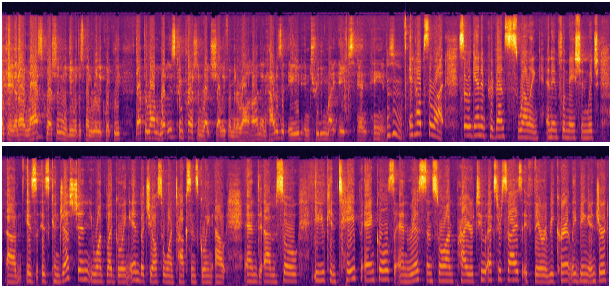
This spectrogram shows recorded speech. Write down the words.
Okay, and our last question, we'll deal with this one really quickly. Dr. Lom, what is compression, writes Shelley from Inarajan, and how does it aid in treating my aches and pains? It helps a lot. So again, it prevents swelling and inflammation, which um, is, is congestion. You want blood going in, but you also want toxins going out. And um, so you can tape ankles and wrists and so on prior to exercise if they're recurrently being injured.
